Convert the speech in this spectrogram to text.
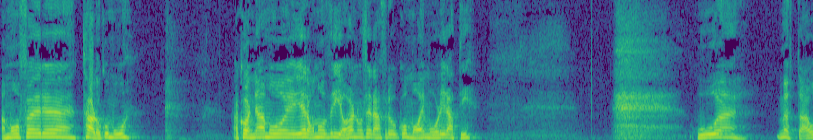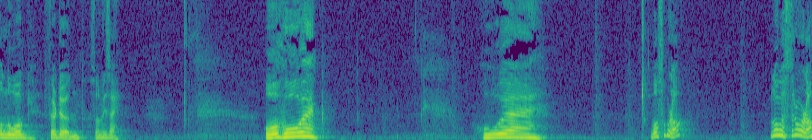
Jeg må fortelle dere om henne. Jeg kan jeg må gjøre noe vrier her nå ser jeg, for å komme i mål i rett tid. Hun eh, møtte jeg og lå før døden, som vi sier. Og hun Hun eh, var så glad. Lå og stråla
